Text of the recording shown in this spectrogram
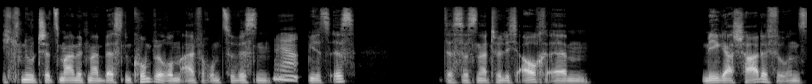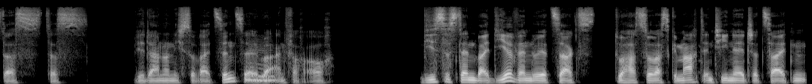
Ich knutsche jetzt mal mit meinem besten Kumpel rum, einfach um zu wissen, Ja. wie das ist. Das ist natürlich auch ähm, mega schade für uns, dass, dass wir da noch nicht so weit sind selber Mhm. einfach auch. Wie ist es denn bei dir, wenn du jetzt sagst, du hast sowas gemacht in Teenagerzeiten?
